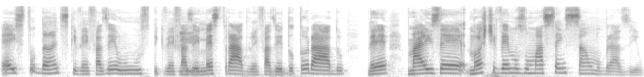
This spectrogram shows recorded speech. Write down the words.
é estudantes que vêm fazer USP, que vêm fazer Sim. mestrado, vêm fazer doutorado, né? Mas é, nós tivemos uma ascensão no Brasil,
